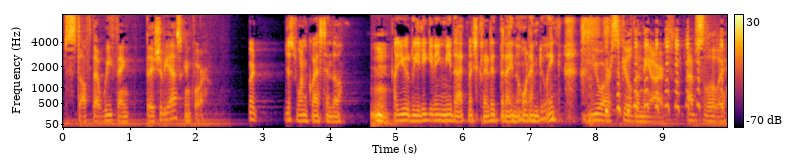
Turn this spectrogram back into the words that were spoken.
stuff that we think they should be asking for? But just one question though. Mm. Are you really giving me that much credit that I know what I'm doing? you are skilled in the art. Absolutely.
